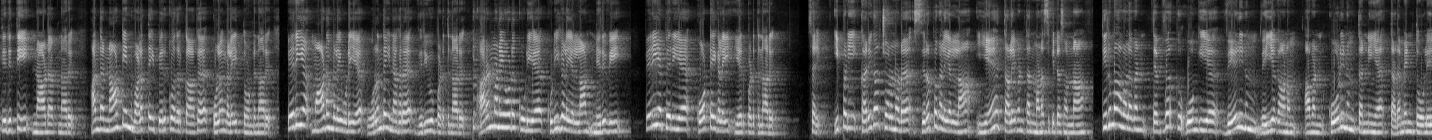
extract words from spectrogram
திருத்தி நாடாக்குனாரு. அந்த நாட்டின் வளத்தை பெருக்குவதற்காக குளங்களை தோண்டினார். பெரிய மாடங்களை உடைய உரந்தை நகர விரிவுபடுத்தினார். அரண்மனையோட கூடிய குடிகளை எல்லாம் நிறுவி பெரிய பெரிய கோட்டைகளை ஏற்படுத்தினார். சரி இப்படி கரிகார் சோழனோட சிறப்புகளையெல்லாம் ஏன் தலைவன் தன் மனசுக்கிட்ட சொன்னான்? திருமாவளவன் தெவ்வர்க்கு ஓங்கிய வேலினும் வெய்யகானம் அவன் கோளினும் தண்ணிய தடமென் தோளே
